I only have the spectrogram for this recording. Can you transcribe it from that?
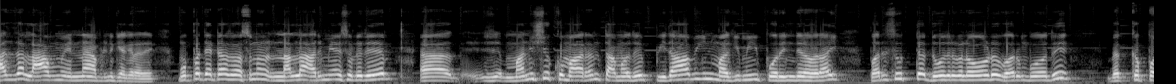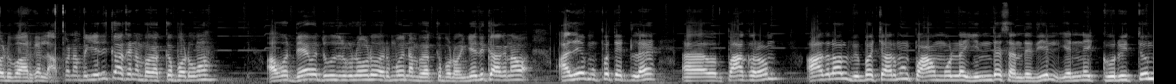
அதுதான் லாபம் என்ன அப்படின்னு கேட்குறாரு முப்பத்தெட்டாவது வசனம் நல்லா அருமையாக சொல்லுது. மனுஷகுமாரன் தமது பிதாவின் மகிமை பொறிந்தவராய் பரிசுத்த தூதர்களோடு வரும்போது வெக்கப்படுவார்கள். அப்போ நம்ம எதுக்காக நம்ம வெக்கப்படுவோம்? அவர் தேவ தூதர்களோடு வரும்போது நம்ம வெக்கப்படுவோம். எதுக்காகனா அதே முப்பத்தெட்டில் பார்க்குறோம். ஆதலால் விபச்சாரமும் பாவமுள்ள இந்த சந்ததியில் என்னை குறித்தும்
